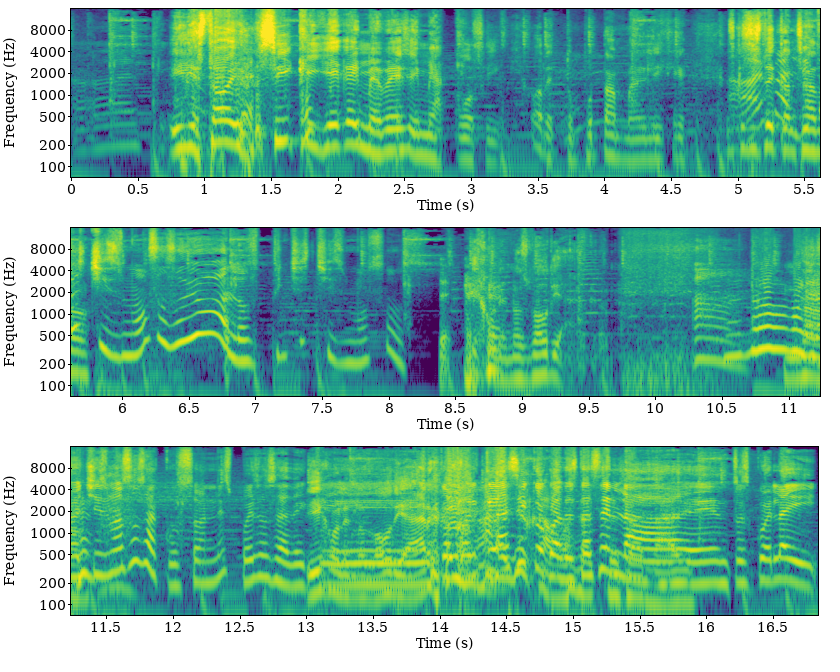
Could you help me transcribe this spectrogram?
Ay, Y estaba yo así que llega y me ve y me acosa. Y hijo de tu puta madre. Le dije, es que sí Ay, estoy malditos cansado. chismosos, odio a los pinches chismosos. Híjole, nos va a odiar. Ah, No, No. Pero chismosos acusones, pues, o sea, de que... Híjole, nos va a odiar. Como el clásico Jamás cuando estás en a la en tu escuela y...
